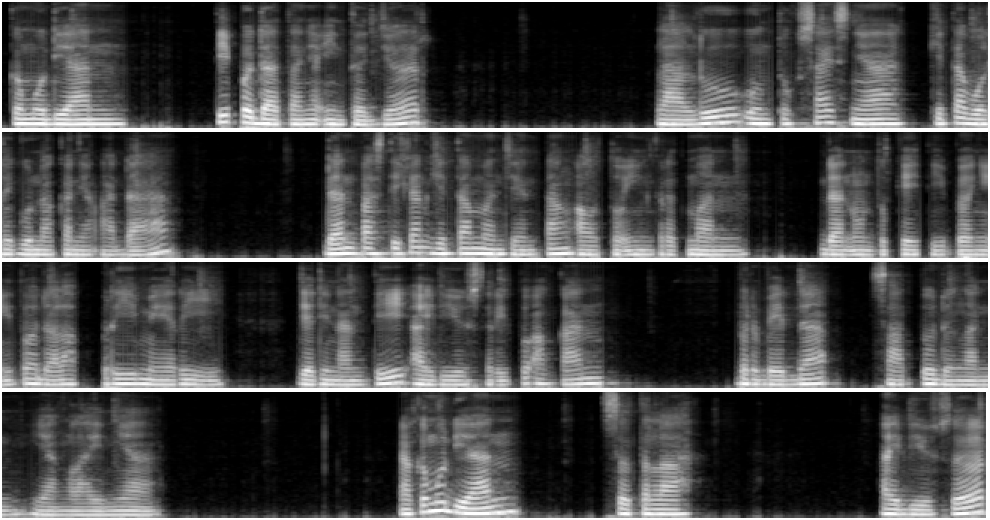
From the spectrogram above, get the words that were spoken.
kemudian tipe datanya integer, lalu untuk size-nya kita boleh gunakan yang ada, dan pastikan kita mencentang auto increment. Dan untuk key tipenya itu adalah primary. Jadi nanti ID user itu akan berbeda satu dengan yang lainnya. Nah, kemudian setelah ID user,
